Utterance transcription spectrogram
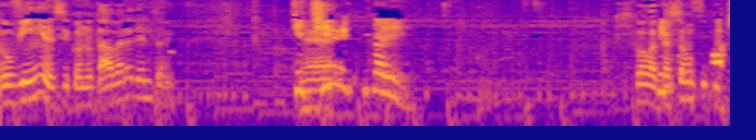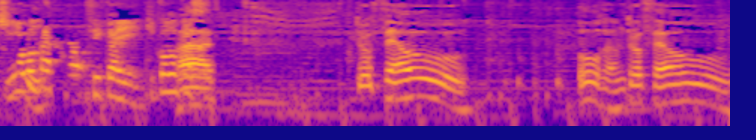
O Vinha, se quando tava, era dele também. Que é. time fica aí? Que colocação fica, fica time? Que colocação fica aí? Que colocação? Ah, troféu. Porra, um troféu.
